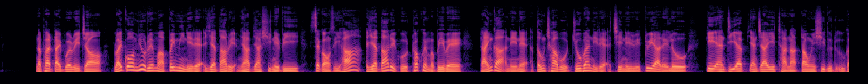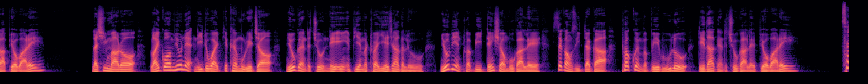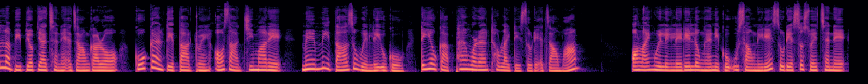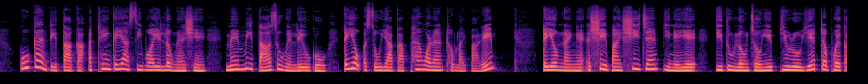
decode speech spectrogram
နှစ်ဖက်တိုက်ပွဲတွေကြောင့်လွိုက်ကော်မြို့တွင်းမှာပိတ်မိနေတဲ့အရက်သားတွေအများပြားရှိနေပြီးစစ်ကောင်စီဟာအရက်သားတွေကိုထွက်ခွင့်မပေးဘဲဒိုင်းကာအနေနဲ့အသုံးချဖို့ကြိုးပမ်းနေတဲ့အခြေအနေတွေတွေ့ရတယ်လို့ KNDF ပြန်ကြားရေးဌာနတာဝန်ရှိသူတို့ကပြောပါတယ်။လက်ရှိမှာတော့လိုက်ကော်မြို့နဲ့အနီးတစ်ဝိုက်ပြစ်ခတ်မှုတွေကြောင့်မြို့ကန်တချို့နေအိမ်အပြည့်မထွက်ရဲကြသလိုမြို့ပြင်ထွက်ပြီးတင်းရှောင်မှုကလည်းစစ်ကောင်စီတပ်ကထွက်ခွင့်မပေးဘူးလို့ဒေသခံတချို့ကလည်းပြောပါတယ်။ဆက်လက်ပြီးပြောပြချင်တဲ့အကြောင်းကတော့ကိုကန့်ဒေတာတွင်ဩစာကြီးမားတဲ့မေမိသားစုဝင်လေးဦးကိုတရုတ်ကဖမ်းဝရမ်းထုတ်လိုက်တယ်ဆိုတဲ့အကြောင်းပါ။အွန်လိုင်းငွေလိမ်လည်တဲ့လုပ်ငန်းတွေကိုဦးဆောင်နေတဲ့ဆိုတဲ့ဆွဆွဲချက်နဲ့ ကိုကန့်ဒေတာကအထင်ကရစီးပွားရေးလုပ်ငန်းရှင်မင်မိသားစုဝင်လေးဦးကိုတရုတ်အစိုးရကဖမ်းဝရမ်းထုတ်လိုက်ပါတယ်။တရုတ်နိုင်ငံအရှေ့ပိုင်းရှီကျန်းပြည်နယ်ရဲ့ပြည်သူ့လုံခြုံရေးဗျူရိုရဲတပ်ဖွဲ့က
